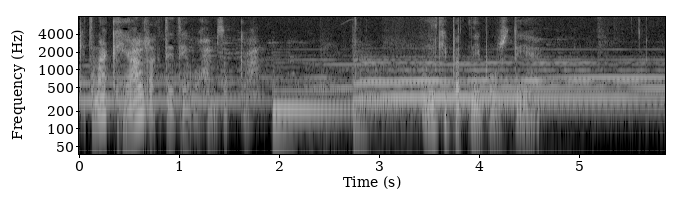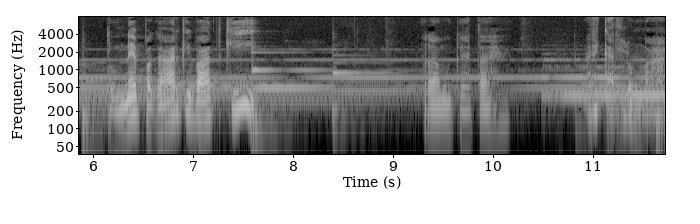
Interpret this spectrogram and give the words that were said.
कितना ख्याल रखते थे वो हम सबका। उनकी पत्नी पूछती है, तुमने पगार की बात की? रामू कहता है, अरे कर लूँगा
